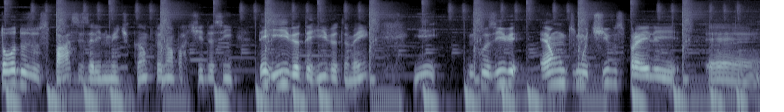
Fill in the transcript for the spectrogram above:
todos os passes ali no meio de campo, fez uma partida assim terrível, terrível também. E inclusive é um dos motivos para ele é,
